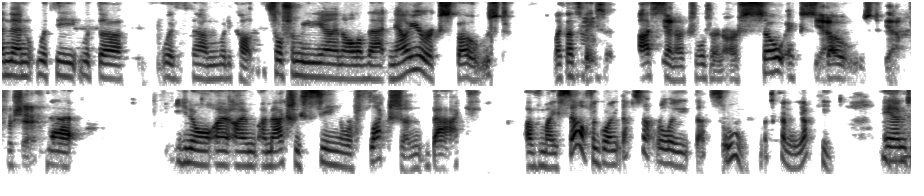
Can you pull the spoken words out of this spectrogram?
and then with the with the with um, what do you call it social media and all of that now you're exposed like let's mm-hmm. face it us yeah. and our children are so exposed yeah, yeah for sure that you know I, I'm, I'm actually seeing a reflection back of myself and going that's not really that's oh that's kind of yucky mm-hmm. and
